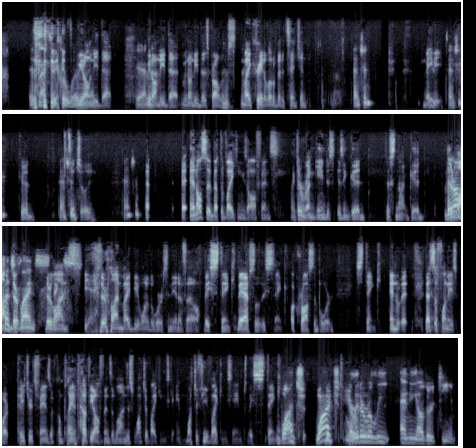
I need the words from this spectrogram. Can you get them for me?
It's not safe for work. we don't man. need that. Yeah, we no. don't need that. We don't need those problems. Might create a little bit of tension. Tension? Maybe tension. Good. Tension? Potentially. Tension. And also about the Vikings offense. Like their run game just isn't good. Just not good. Their, their offensive line, lines. Their lines, yeah, their line might be one of the worst in the NFL. They stink. They absolutely stink across the board. Stink. And it, that's the funniest part. Patriots fans will complain about the offensive line. Just watch a Vikings game. Watch a few Vikings games. They stink. Watch, watch literally any other team,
